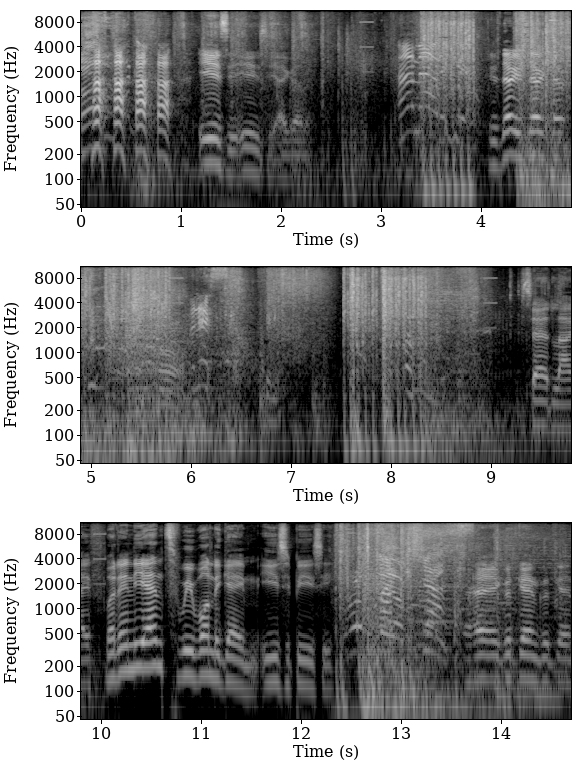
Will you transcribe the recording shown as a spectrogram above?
Easy, easy, I got it. I'm out of here. He's there, he's there, he's there. Sad life. But in the end, we won the game. Easy peasy. Hey, good game, good game.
